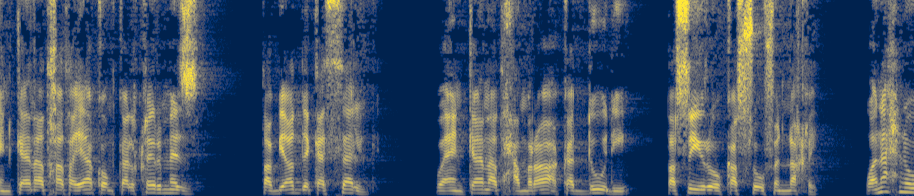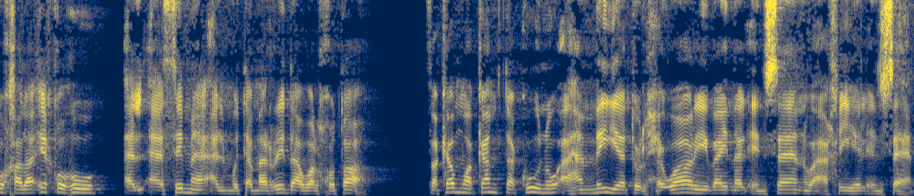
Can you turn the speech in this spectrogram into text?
إن كانت خطاياكم كالقرمز تبيض كالثلج وإن كانت حمراء كالدود تصير كالصوف النقي ونحن خلائقه الآثمة المتمردة والخطاة. فكم وكم تكون أهمية الحوار بين الإنسان وأخيه الإنسان.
